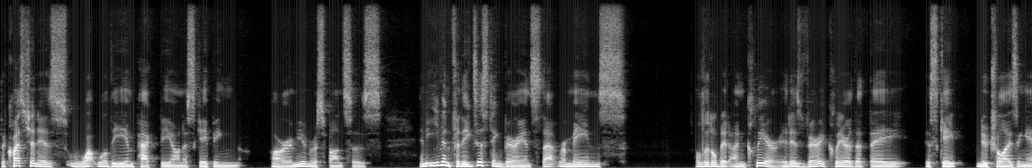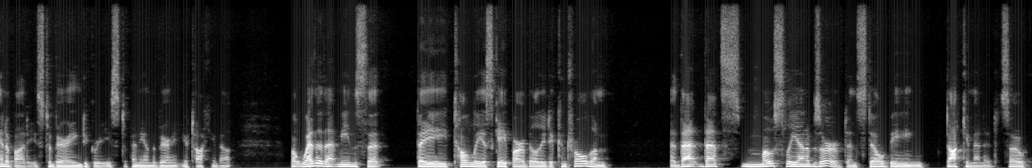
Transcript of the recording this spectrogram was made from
The question is, what will the impact be on escaping our immune responses? And even for the existing variants, that remains a little bit unclear. It is very clear that they escape neutralizing antibodies to varying degrees, depending on the variant you're talking about. But whether that means that they totally escape our ability to control them, that that's mostly unobserved and still being documented. So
